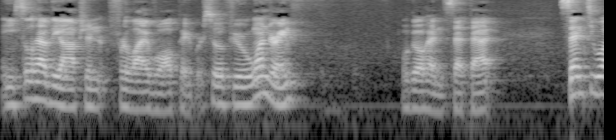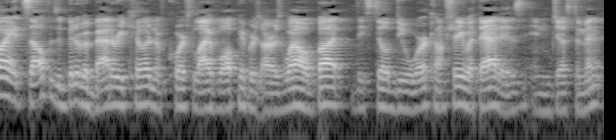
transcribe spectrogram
And you still have the option for live wallpaper. So if you were wondering, we'll go ahead and set that. Sense UI itself is a bit of a battery killer, and of course live wallpapers are as well, but they still do work, and I'll show you what that is in just a minute.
